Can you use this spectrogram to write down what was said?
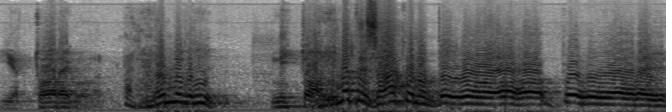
je to regularno? Pa naravno da nije. Ni to. Imate zakon o, ovaj, e,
